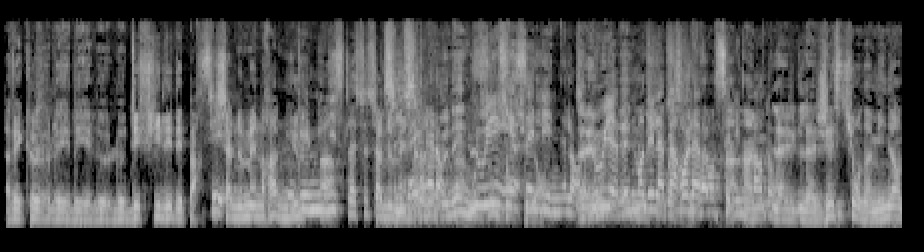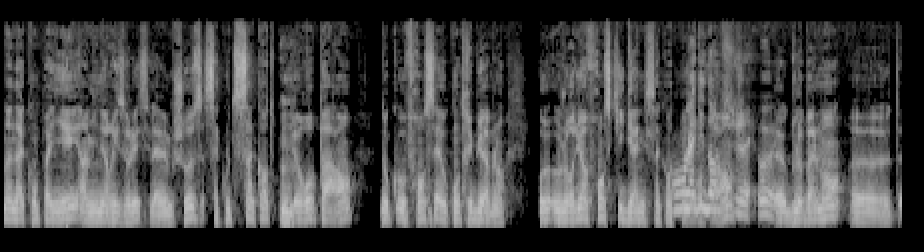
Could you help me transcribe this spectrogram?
avec euh, les- les- le, le défilé des partis, ça ne mènera nulle part. ministres, là, ce Ça soir. ne mènera Alors, nulle part. Louis et Céline. Alors, Ça Louis avait demandé la parole de avant. Céline, pardon. La, gestion d'un mineur non accompagné, un mineur isolé, c'est la même chose. Ça coûte 50 000 euros par an, donc aux Français, aux contribuables. hein. Au- Aujourd'hui, en France, qui gagne 50 000 On l'a euros dit dans par le an sujet, oui. Euh, Globalement, euh, t-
